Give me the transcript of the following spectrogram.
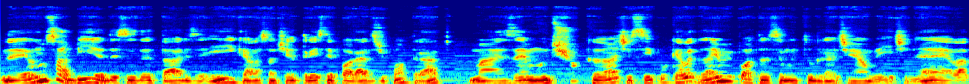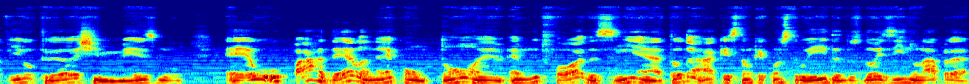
né, eu não sabia desses detalhes aí, que ela só tinha três temporadas de contrato, mas é muito chocante, assim, porque ela ganha uma importância muito grande, realmente, né? Ela vira o crush mesmo. É, o, o par dela, né, com o Tom é, é muito foda, assim, é toda a questão que é construída dos dois indo lá pra.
